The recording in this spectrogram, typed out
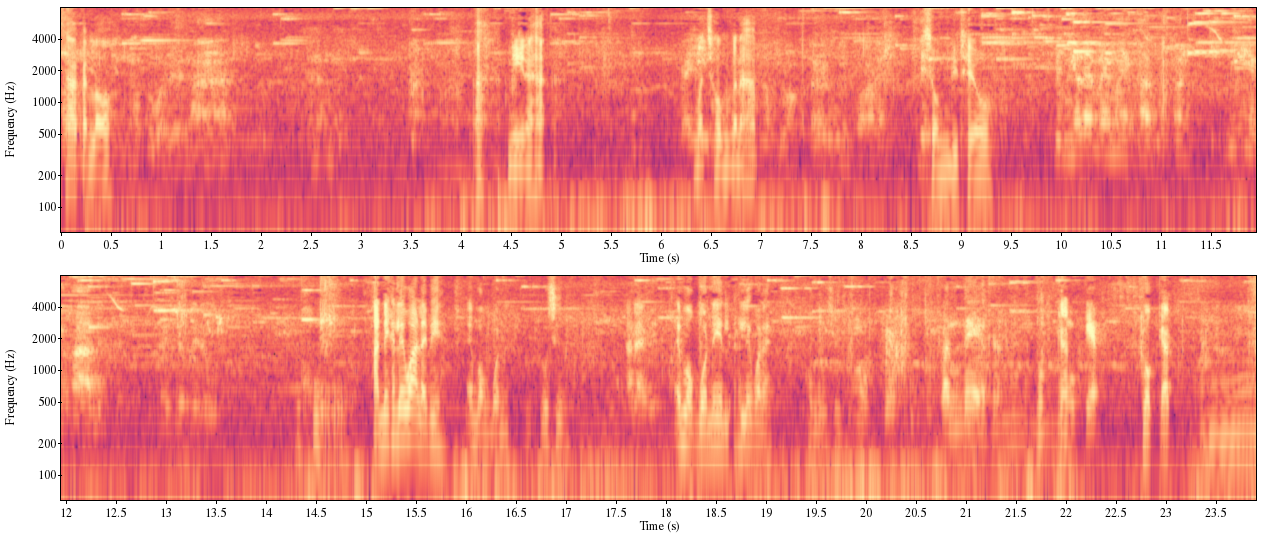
ใช่แปดล้อเห็นแล้วสวยเลยนะนั่นน่ะอะนี่นะฮะ มาชมกันนะครับเออเป็นเพราะอะไรชมดีเทล เป็นอย่างนี้แหละไม่ไม่ขาดทุกคันนี่ยังขาดเลยเดี๋ยวไปดูโอ้โห อันนี้เขาเรียกว่าอะไรพี่ ไอ้หมวกบนรู้ชื่อไหมอะไรพี่ ไอ้หมวกบนนี่เขาเรียกว่าอะไรเขารู้ชื่อหมวกแก๊ปกันแดดนะหมวกแก๊ปหมวกแก๊ปหมวกแก๊ปอืม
